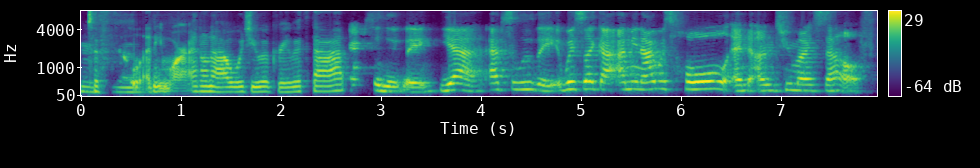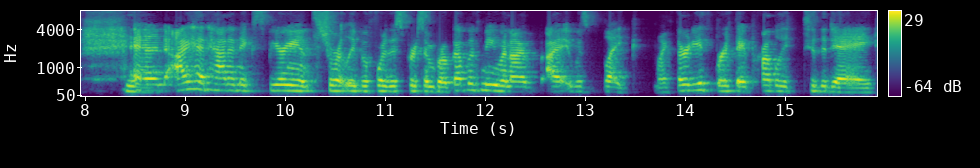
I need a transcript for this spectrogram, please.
to mm-hmm. feel anymore. I don't know. Would you agree with that? Absolutely. Yeah, absolutely. It was like, I mean, I was whole and unto myself. Yeah. And I had had an experience shortly before this person broke up with me when I, I, it was like my 30th birthday, probably to the day.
